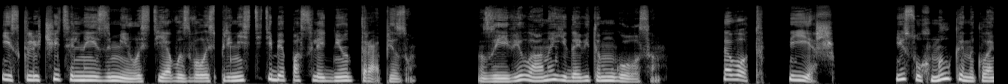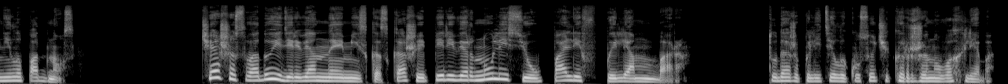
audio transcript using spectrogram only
«Исключительно из милости я вызвалась принести тебе последнюю трапезу», заявила она ядовитым голосом. «Вот, ешь». И с ухмылкой наклонила поднос. Чаша с водой и деревянная миска с кашей перевернулись и упали в пыль амбара. Туда же полетел и кусочек ржаного хлеба.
